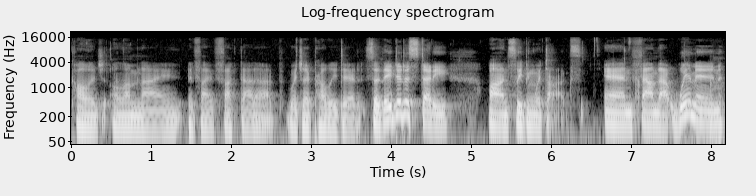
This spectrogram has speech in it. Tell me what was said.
College alumni if I fucked that up, which I probably did. So they did a study on sleeping with dogs and found that women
